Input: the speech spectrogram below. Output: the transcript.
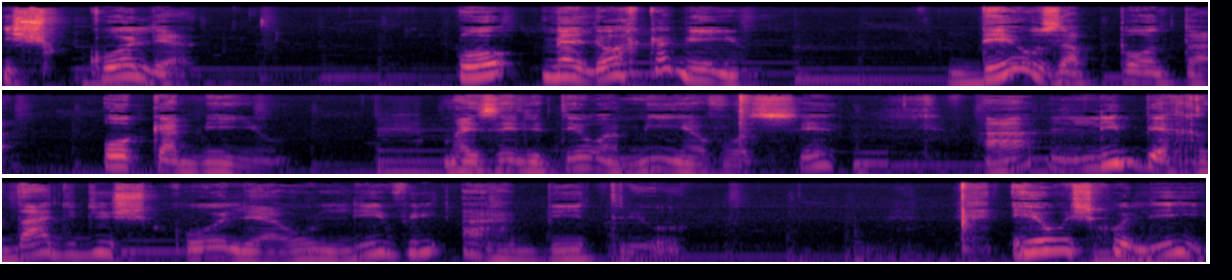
escolha o melhor caminho Deus aponta o caminho, mas Ele deu a mim e a você a liberdade de escolha, o livre arbítrio. Eu escolhi,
